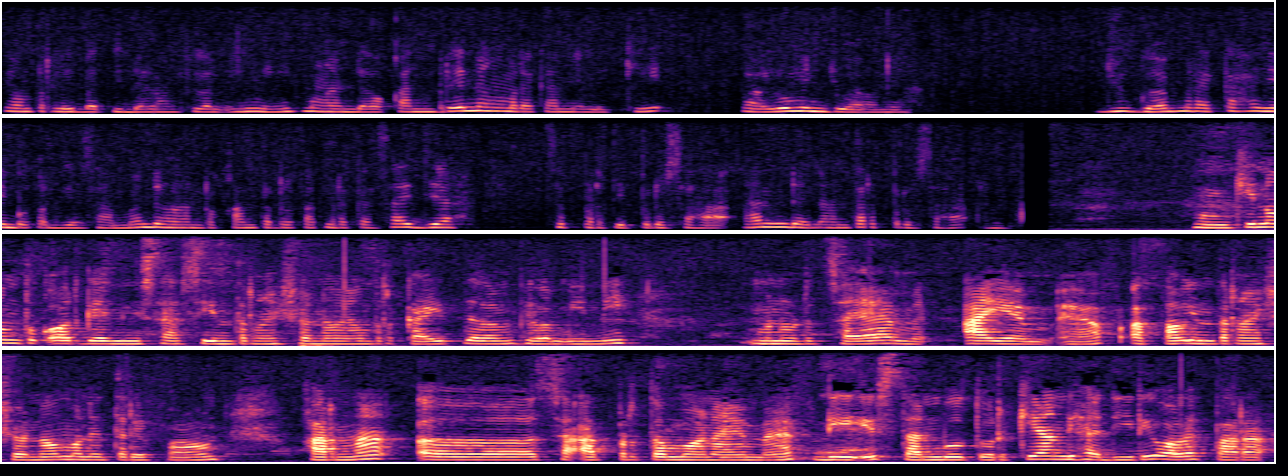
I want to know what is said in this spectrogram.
yang terlibat di dalam film ini, mengandalkan brand yang mereka miliki, lalu menjualnya. Juga mereka hanya bekerja sama dengan rekan terdekat mereka saja, seperti perusahaan dan antar perusahaan. Mungkin untuk organisasi internasional yang terkait dalam film ini, menurut saya IMF atau International Monetary Fund karena uh, saat pertemuan IMF di Istanbul, Turki yang dihadiri oleh para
